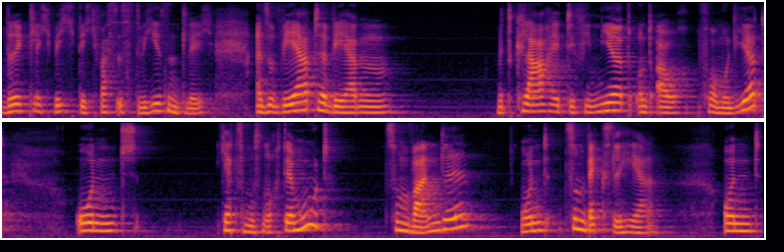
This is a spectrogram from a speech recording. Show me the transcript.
wirklich wichtig? Was ist wesentlich? Also Werte werden mit Klarheit definiert und auch formuliert. Und jetzt muss noch der Mut zum Wandel und zum Wechsel her. Und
